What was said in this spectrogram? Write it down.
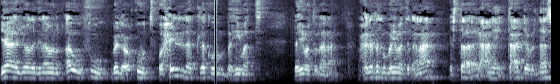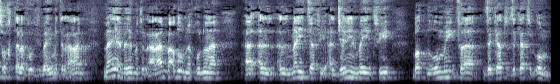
يا أيها الذين آمنوا أوفوا بالعقود. أحلت لكم بهيمة بهيمة الأنعام. أحلت لكم بهيمة الأنعام. يعني تعجب الناس واختلفوا في بهيمة الأنعام. ما هي بهيمة الأنعام؟ بعضهم يقولون الميت في الجنين الميت في بطن أمي فزكاة زكاة الأم.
